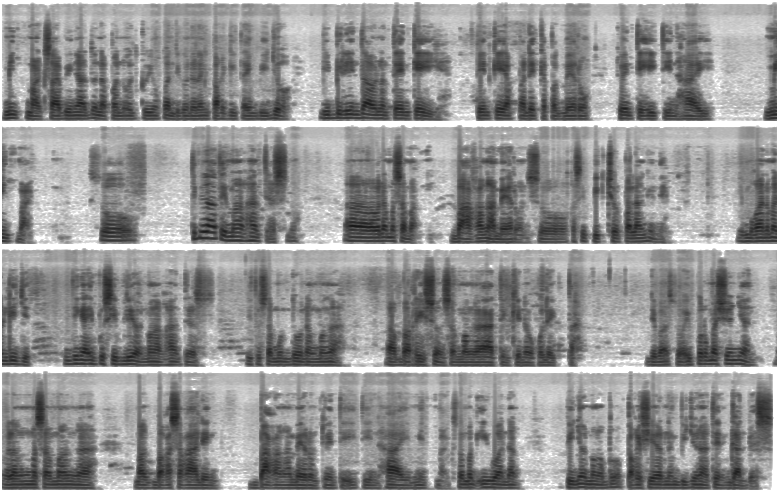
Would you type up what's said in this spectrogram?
mint mark. Sabi nga doon napanood ko yung hindi ko na lang ipakikita yung video. Bibilhin daw ng 10k. 10k ang palit kapag merong 2018 high mint mark. So tingnan natin mga hunters no. Ah, walang masama. Baka nga meron. So kasi picture pa lang yun eh. Yung mukha naman legit. Hindi nga imposible yon mga hunters dito sa mundo ng mga uh, variation sa mga ating kinokolekta. Di ba? So, impormasyon yan. Walang masamang uh, magbaka sakaling baka nga meron 2018 high mint mark. So, mag-iwan ng opinion mga bro. Pakishare ng video natin. God bless.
